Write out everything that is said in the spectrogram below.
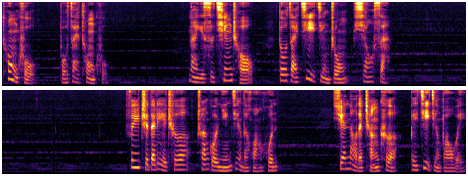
痛苦不再痛苦。那一丝清愁，都在寂静中消散。飞驰的列车穿过宁静的黄昏，喧闹的乘客被寂静包围，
